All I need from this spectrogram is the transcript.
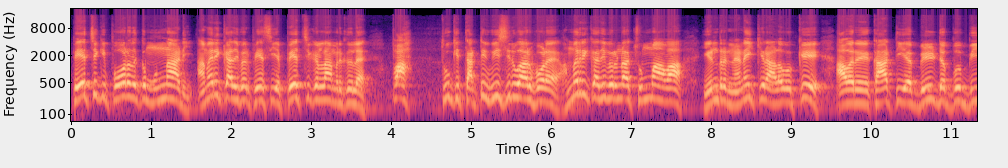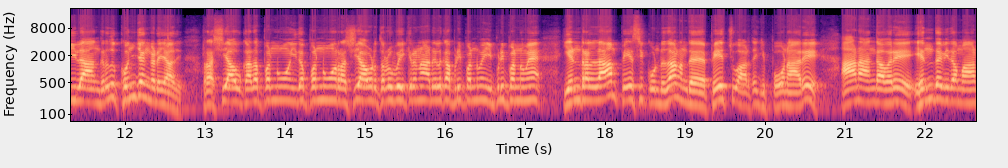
பேச்சுக்கு போகிறதுக்கு முன்னாடி அமெரிக்க அதிபர் பேசிய பேச்சுக்கள்லாம் இருக்குதுல்ல. பா தூக்கி தட்டி வீசிடுவார் போல. அமெரிக்க அதிபர்னா சும்மாவா என்று நினைக்கிற அளவுக்கு அவர் காட்டிய பில்டப்பு பீலாங்கிறது கொஞ்சம் கிடையாது. ரஷ்யாவுக்கு அதை பண்ணுவோம் இதை பண்ணுவோம் ரஷ்யாவோட தொடர்பு வைக்கிற நாடுகளுக்கு அப்படி பண்ணுவேன் இப்படி பண்ணுவேன் என்றெல்லாம் பேசிக்கொண்டு தான் அந்த பேச்சுவார்த்தைக்கு போனார். ஆனால் அங்கே அவர் எந்த விதமான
